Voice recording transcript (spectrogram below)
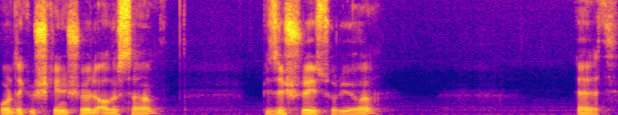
oradaki üçgeni şöyle alırsam bize şurayı soruyor. Evet.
